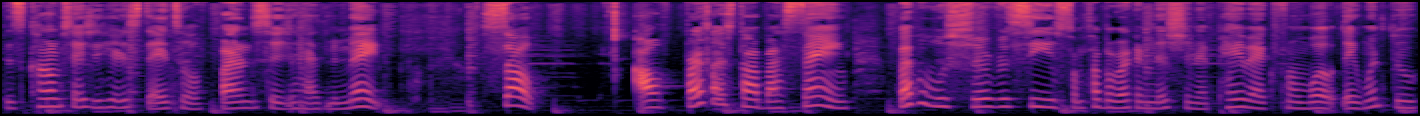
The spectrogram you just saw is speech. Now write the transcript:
this conversation here to stay until a final decision has been made. So, I'll first like to start by saying black people should receive some type of recognition and payback from what they went through,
